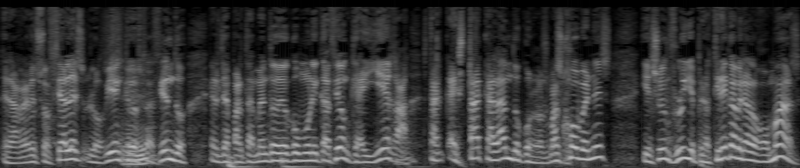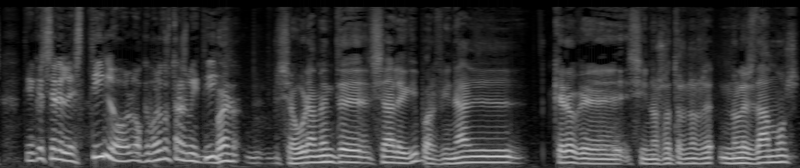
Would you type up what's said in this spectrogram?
de las redes sociales, lo bien que lo está haciendo el departamento de comunicación, que ahí llega, está, está calando con los más jóvenes y eso influye, pero tiene que haber algo más, tiene que ser el estilo, lo que vosotros transmitís. Bueno, seguramente sea el equipo. Al final, creo que si nosotros nos- no les damos,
